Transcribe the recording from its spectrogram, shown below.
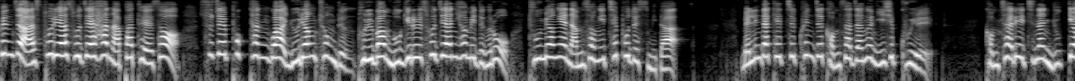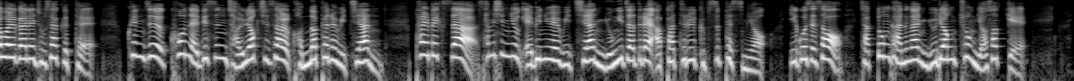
퀸즈 아스토리아 소재 한 아파트에서 수제 폭탄과 유령총 등 불법 무기를 소지한 혐의 등으로 두 명의 남성이 체포됐습니다. 멜린다 캐츠 퀸즈 검사장은 29일 검찰이 지난 6개월간의 조사 끝에 퀸즈 콘 에디슨 전력시설 건너편에 위치한 804 36 Avenue에 위치한 용의자들의 아파트를 급습했으며 이곳에서 작동 가능한 유령총 6개,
